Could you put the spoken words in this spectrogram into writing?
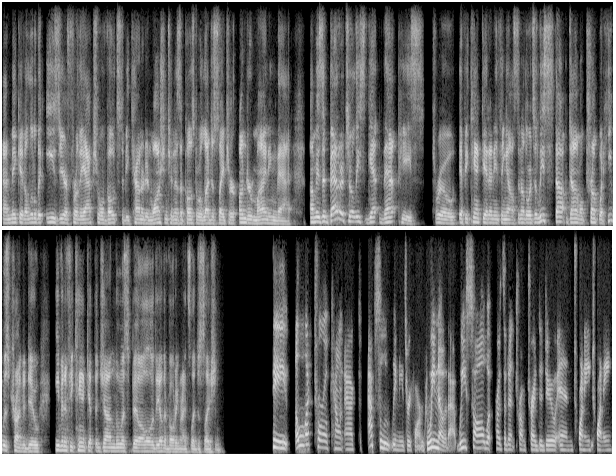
and make it a little bit easier for the actual votes to be counted in Washington as opposed to a legislature undermining that. Um, is it better to at least get that piece through if he can't get anything else? In other words, at least stop Donald Trump, what he was trying to do, even if he can't get the John Lewis bill or the other voting rights legislation the Electoral Count Act absolutely needs reformed. We know that. We saw what President Trump tried to do in 2020,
